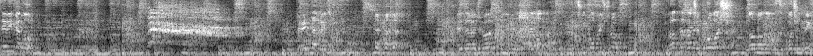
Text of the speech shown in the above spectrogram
се вика тоа. Трета вежба. Трета вежба, па одиме на доселата. Така. Значи, обично, брате, за че пробаш, нормално да си почетник,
